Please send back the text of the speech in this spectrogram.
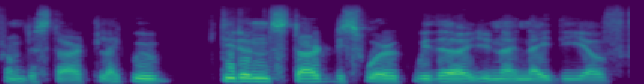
from the start, like we didn't start this work with a you know an idea of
